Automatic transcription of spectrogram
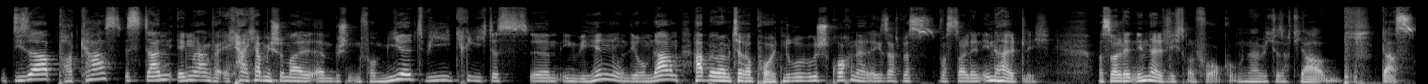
dieser Podcast ist dann irgendwann angefangen. Ich, ich habe mich schon mal ähm, ein bisschen informiert, wie kriege ich das ähm, irgendwie hin und ihrem Namen. Habe mit meinem Therapeuten darüber gesprochen. Da hat er gesagt, was, was soll denn inhaltlich? Was soll denn inhaltlich dran vorkommen? Und dann habe ich gesagt, ja, pff, das.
